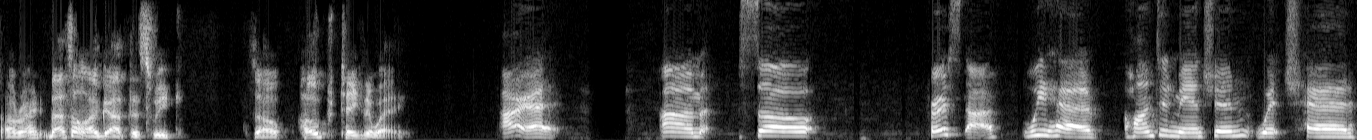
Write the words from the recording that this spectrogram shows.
all right, that's all I've got this week. So, Hope, take it away. All right. Um, so first off, we have Haunted Mansion, which had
